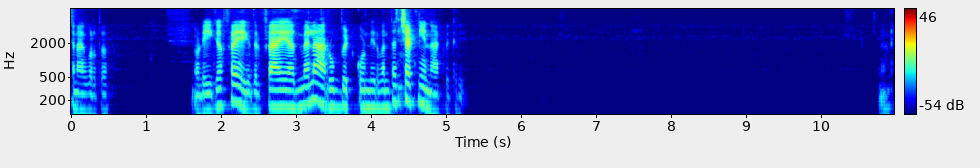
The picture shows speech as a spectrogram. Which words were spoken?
ಚೆನ್ನಾಗಿ ಬರ್ತದೆ. ನೋಡಿ, ಈಗ ಫ್ರೈ ಆಗಿದೆ ಫ್ರೈ ಆದಮೇಲೆ ಆ ರುಬ್ಬಿಟ್ಕೊಂಡಿರುವಂಥ ಚಟ್ನಿಯನ್ನು ಹಾಕ್ಬೇಕ್ರಿ. ನೋಡಿ.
